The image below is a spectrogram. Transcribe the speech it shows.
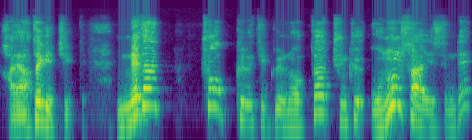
hayata geçecek neden? Çok kritik bir nokta. Çünkü onun sayesinde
